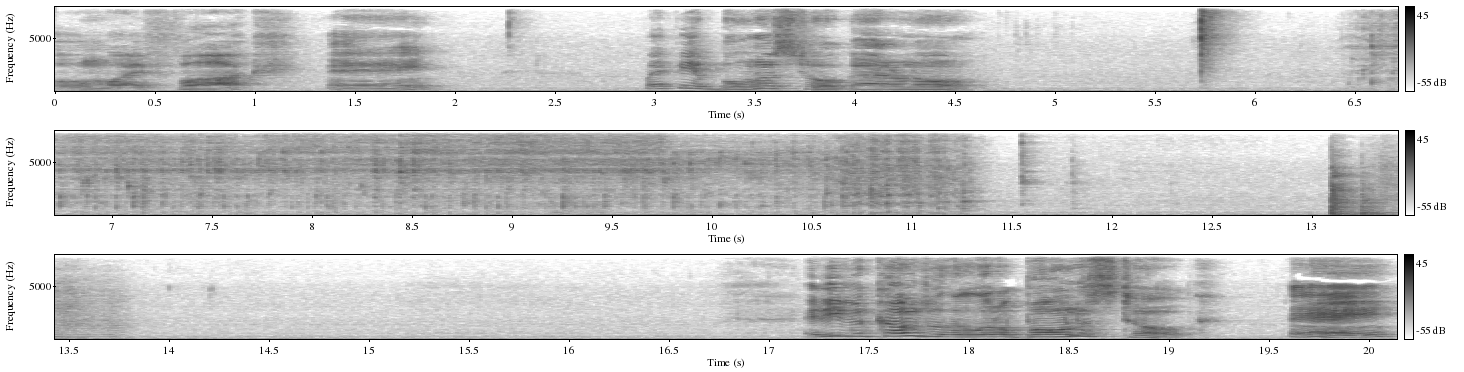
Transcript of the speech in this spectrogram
Oh my fuck, eh? Might be a bonus toke, I don't know. It even comes with a little bonus toke, eh?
